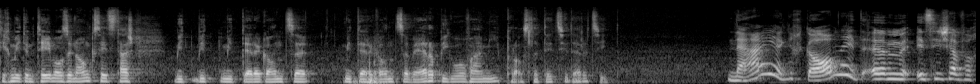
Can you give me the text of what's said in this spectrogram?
dich mit dem Thema auseinandergesetzt hast, mit, mit, mit dieser ganzen mit der ganzen Werbung, die auf einem einprasselt jetzt in dieser Zeit? Nein, eigentlich gar nicht. Ähm, es ist einfach,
